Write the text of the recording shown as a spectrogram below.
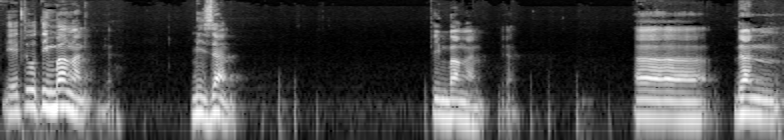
yaitu timbangan. Mizan. Timbangan. Ya. Uh, dan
